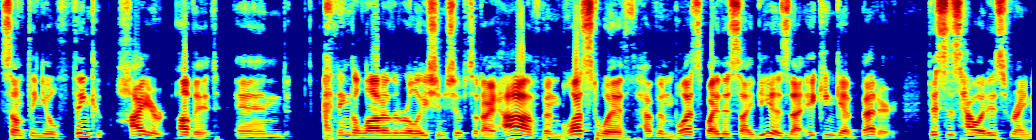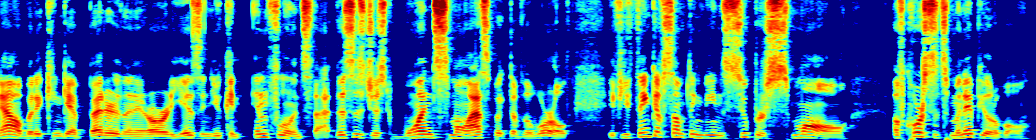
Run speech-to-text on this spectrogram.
something, you'll think higher of it. And I think a lot of the relationships that I have been blessed with have been blessed by this idea is that it can get better this is how it is right now, but it can get better than it already is, and you can influence that. This is just one small aspect of the world. If you think of something being super small, of course it's manipulable.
